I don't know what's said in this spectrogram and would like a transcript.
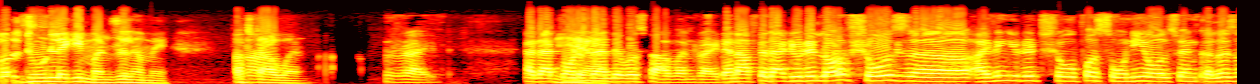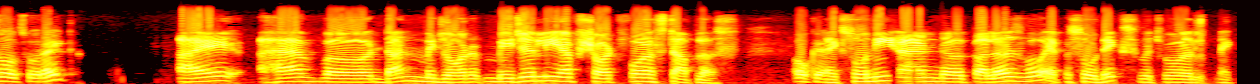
was Dhoond Legi Manzil Hame of uh, Star One. Right. At that point yeah. of time, there was Star One, right? And after that, you did a lot of shows. Uh, I think you did show for Sony also and Colors also, right? I have uh, done major majorly. I've shot for Star Plus. Okay. Like Sony and uh, Colors were episodics, which were like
